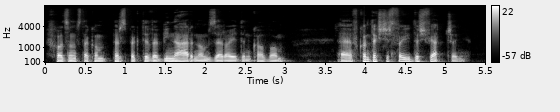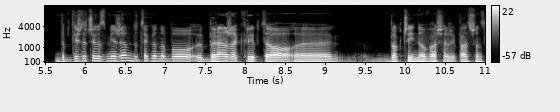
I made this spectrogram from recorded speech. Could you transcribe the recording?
wchodząc w taką perspektywę binarną, zero-jedynkową. E, w kontekście swoich doświadczeń. Wiesz, do czego zmierzam? Do tego, no bo branża krypto, e, blockchainowa, szerzej patrząc,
